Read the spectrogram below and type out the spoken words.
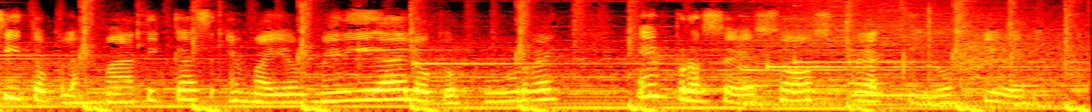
citoplasmáticas en mayor medida de lo que ocurre en procesos reactivos y benignos.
